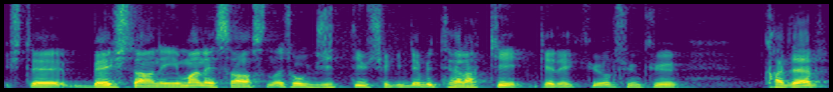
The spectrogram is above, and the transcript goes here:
işte beş tane iman esasında çok ciddi bir şekilde bir terakki gerekiyor. Çünkü kader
